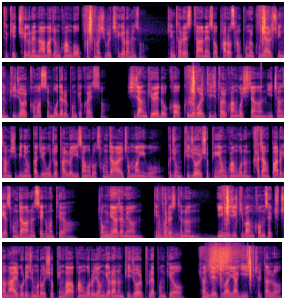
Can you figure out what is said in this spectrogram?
특히 최근엔 아마존 광고 파트너십을 체결하면서 핀터레스트 안에서 바로 상품을 구매할 수 있는 비주얼 커머스 모델을 본격화했어. 시장 기회도 커 글로벌 디지털 광고 시장은 2032년까지 5조 달러 이상으로 성장할 전망이고 그중 비주얼 쇼핑형 광고는 가장 빠르게 성장하는 세그먼트야. 정리하자면 핀터레스트는 이미지 기반 검색 추천 알고리즘으로 쇼핑과 광고를 연결하는 비주얼 플랫폼 기업, 현재 주가 약 27달러,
